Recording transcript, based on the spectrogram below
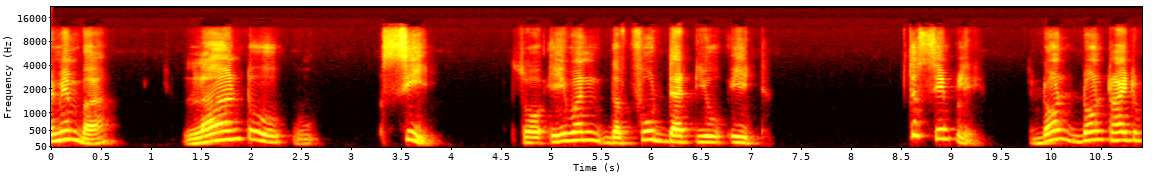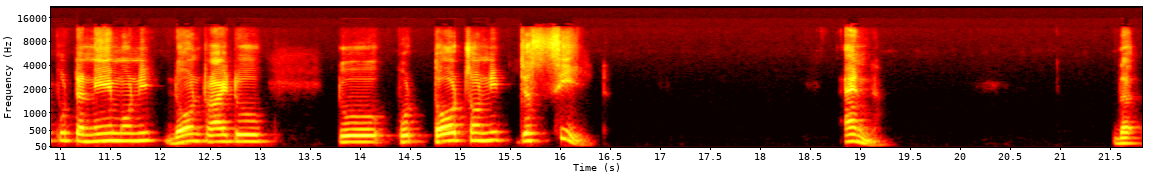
remember learn to see so even the food that you eat, just simply don't don't try to put a name on it. Don't try to to put thoughts on it. Just see it. And the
